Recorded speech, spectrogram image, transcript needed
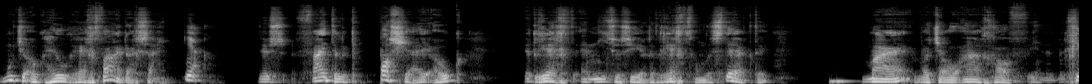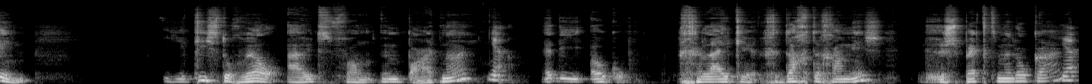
moet je ook heel rechtvaardig zijn. ja, Dus feitelijk pas jij ook het recht en niet zozeer het recht van de sterkte. Maar wat je al aangaf in het begin, je kiest toch wel uit van een partner ja, hè, die ook op gelijke gedachtegang is. Respect met elkaar. ja,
